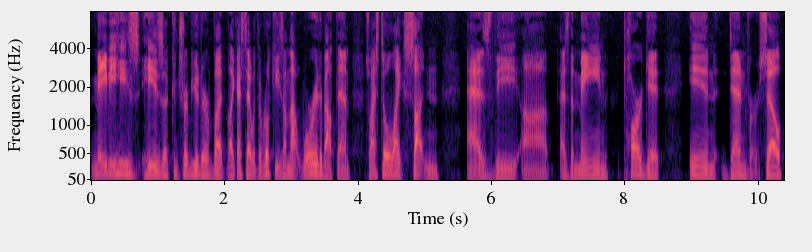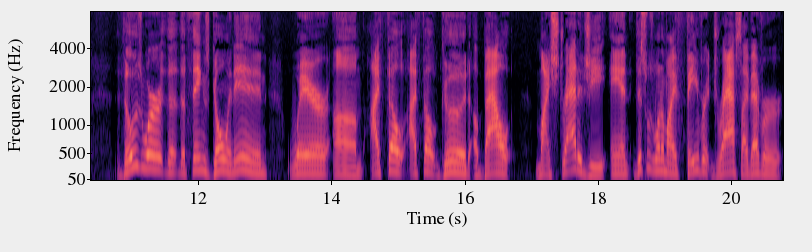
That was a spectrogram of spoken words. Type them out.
maybe he's he's a contributor, but like I said with the rookies, I'm not worried about them. So I still like Sutton as the uh, as the main target in Denver. So those were the the things going in where um, I felt I felt good about my strategy, and this was one of my favorite drafts I've ever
